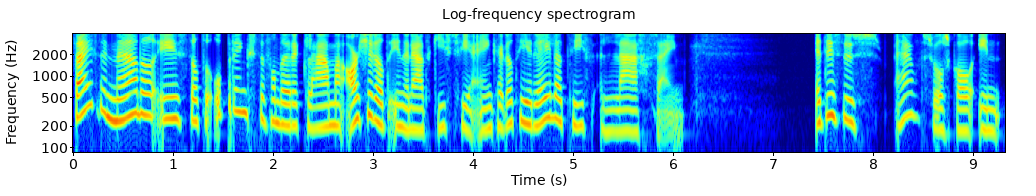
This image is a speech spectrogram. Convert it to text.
Vijfde nadeel is dat de opbrengsten van de reclame, als je dat inderdaad kiest via Anker, dat die relatief laag zijn. Het is dus, hè, zoals ik al in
